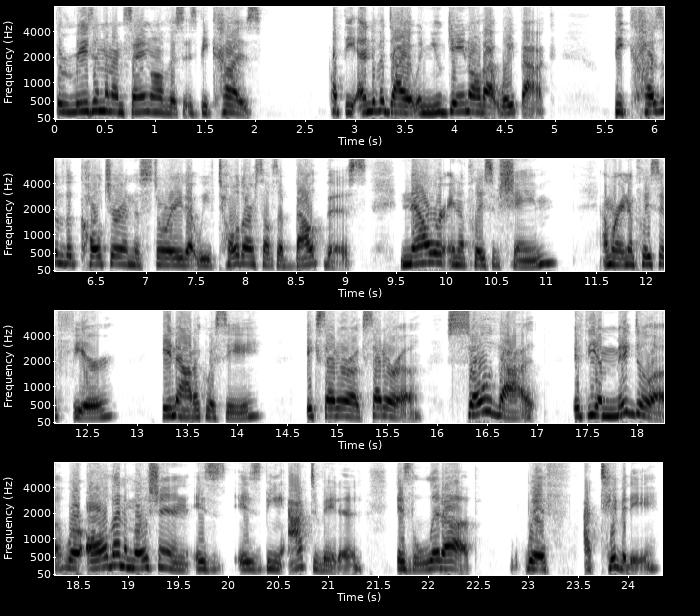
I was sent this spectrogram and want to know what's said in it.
the reason that I'm saying all this is because at the end of a diet, when you gain all that weight back, because of the culture and the story that we've told ourselves about this, now we're in a place of shame and we're in a place of fear, inadequacy, etc., etc. So that if the amygdala, where all that emotion is is being activated, is lit up with activity,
